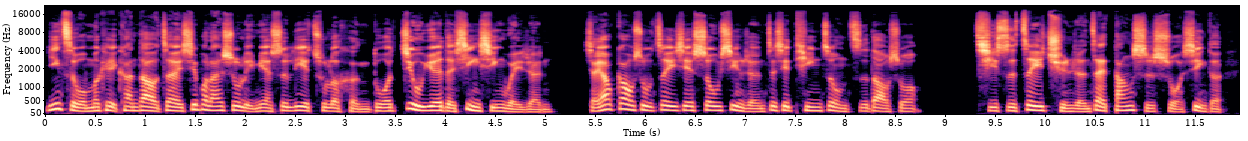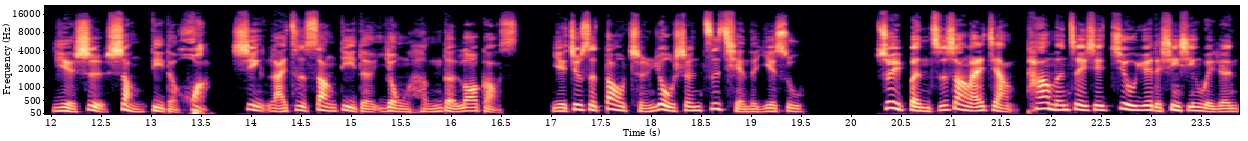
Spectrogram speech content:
因此，我们可以看到，在希伯来书里面是列出了很多旧约的信心伟人，想要告诉这一些收信人、这些听众知道说，其实这一群人在当时所信的也是上帝的话，信来自上帝的永恒的 Logos，也就是道成肉身之前的耶稣。所以本质上来讲，他们这些旧约的信心伟人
